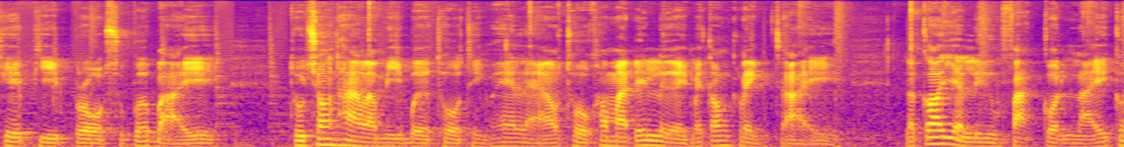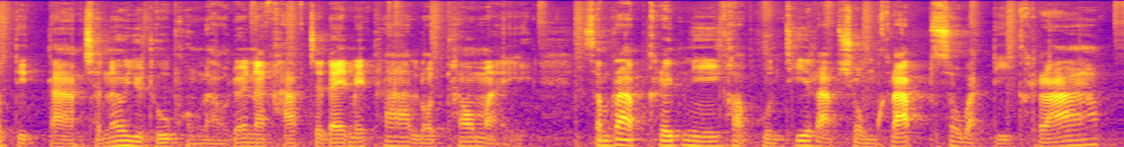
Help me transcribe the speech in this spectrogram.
KP Pro Superbike ทุกช่องทางเรามีเบอร์โทรทิ้งไว้ให้แล้ว โทรเข้ามาได้เลยไม่ต้องเกรงใจ แล้วก็อย่าลืมฝากกดไลค์ กดติดตามช anel YouTube ของเราด้วยนะครับ จะได้ไม่พลาดรถเข้าใหม่ สำหรับคลิปนี้ขอบคุณที่รับชมครับ สวัสดีครับ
